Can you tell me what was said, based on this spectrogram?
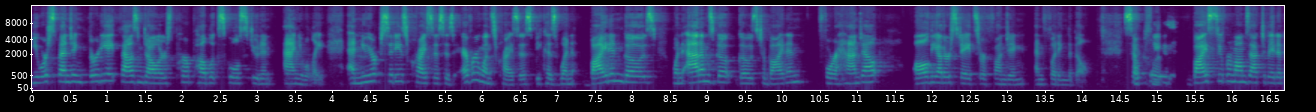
you are spending thirty eight thousand dollars per public school student annually. And New York City's crisis is everyone's crisis because when Biden goes, when Adams go, goes to Biden for a handout all the other states are funding and footing the bill. So Excellent. please buy Supermoms Activated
